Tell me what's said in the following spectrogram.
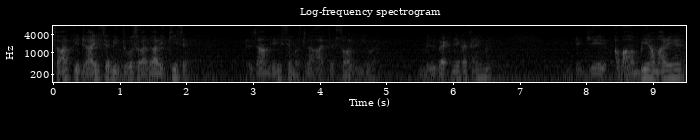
साठ की दिहाई से अभी दो सौ हज़ार इक्कीस है। इल्ज़ाम दही से मसला आज तक सॉल्व नहीं हुआ मिल बैठने का टाइम है। ये अवाम भी हमारे हैं,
